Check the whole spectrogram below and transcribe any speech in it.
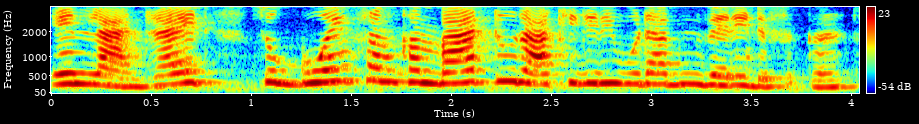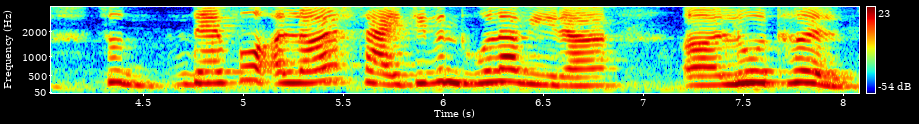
inland, right? So going from Khambhat to Rakhigarhi would have been very difficult. So therefore, a lot of sites, even Dholavira, uh, Lothal,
